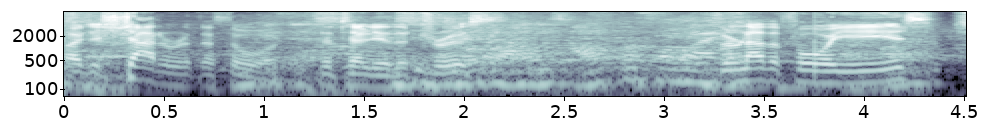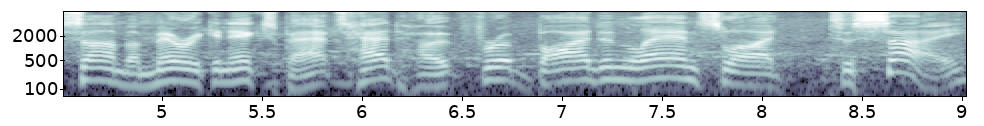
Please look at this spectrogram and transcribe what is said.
I just shudder at the thought, to tell you the truth. For another four years. Some American expats had hoped for a Biden landslide to say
